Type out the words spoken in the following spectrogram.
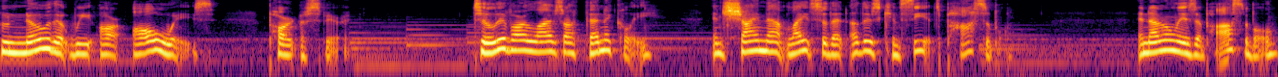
who know that we are always part of spirit, to live our lives authentically and shine that light so that others can see it's possible. And not only is it possible,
